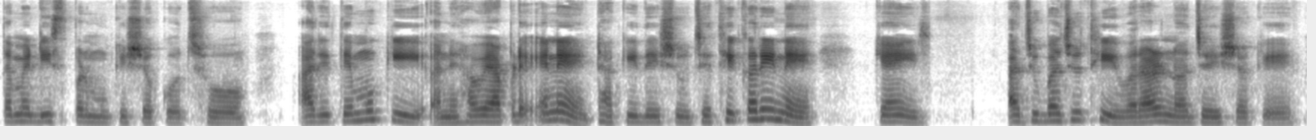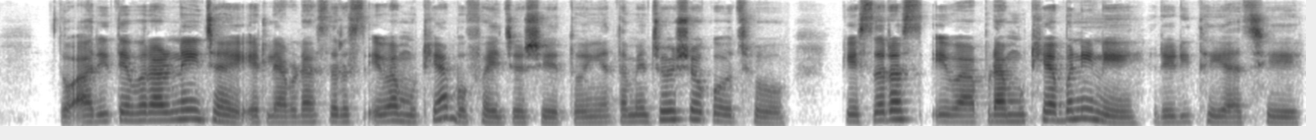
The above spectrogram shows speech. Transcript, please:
તમે ડીશ પણ મૂકી શકો છો. આ રીતે મૂકી અને હવે આપણે એને ઢાંકી દઈશું. જેથી કરીને ક્યાંય આજુબાજુથી વરાળ ન જઈ શકે. તો આ રીતે વરાળ નહીં જાય એટલે આપણા સરસ એવા મુઠિયા બફાઈ જશે. તો અહીંયા તમે જોઈ શકો છો કે સરસ એવા આપણા મુઠિયા બનીને રેડી થયા છે.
